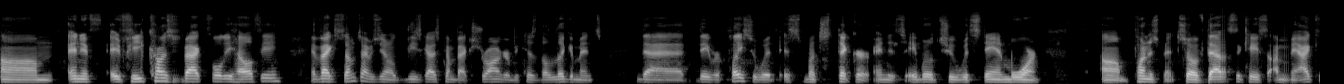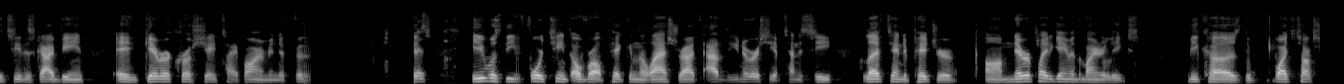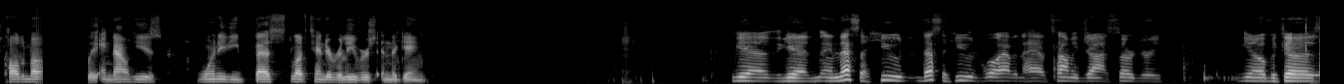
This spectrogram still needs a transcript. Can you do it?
Um, and if if he comes back fully healthy, in fact, sometimes you know these guys come back stronger because the ligament that they replace it with is much thicker and it's able to withstand more um, punishment. So if that's the case, I mean, I could see this guy being a Garrett Crochet type arm. And if he was the 14th overall pick in the last draft out of the University of Tennessee, left-handed pitcher, um, never played a game in the minor leagues because the White Sox called him up, and now he is one of the best left-handed relievers in the game. Yeah, yeah, and that's a huge that's a huge blow having to have Tommy John surgery, you know, because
